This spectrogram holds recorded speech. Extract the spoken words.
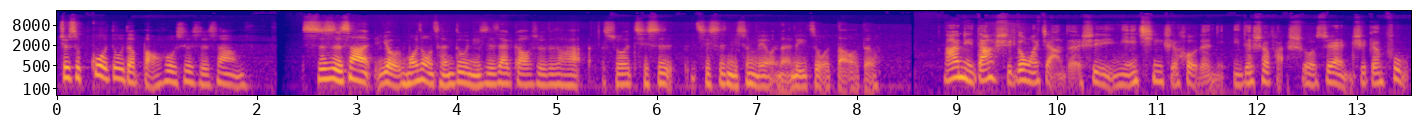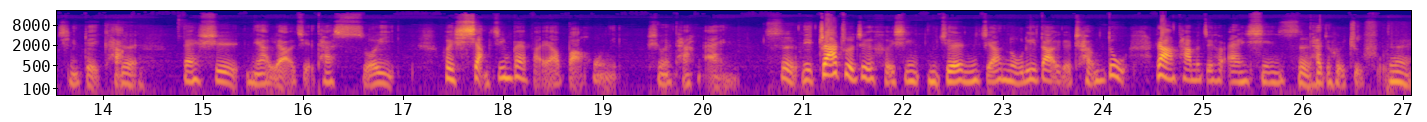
就是过度的保护，事实上，事实上有某种程度，你是在告诉他说，其实其实你是没有能力做到的。然后你当时跟我讲的是你年轻时候的你，你的说法说，虽然你是跟父母亲对抗，对，但是你要了解他，所以会想尽办法要保护你，是因为他很爱你。是你抓住了这个核心，你觉得你只要努力到一个程度，让他们最后安心，是他就会祝福。对，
